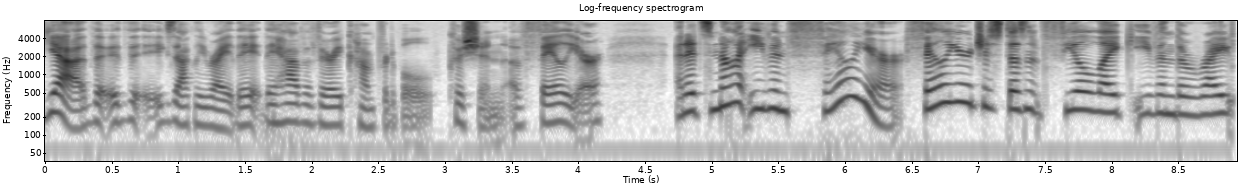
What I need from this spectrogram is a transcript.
yeah the, the, exactly right they they have a very comfortable cushion of failure and it's not even failure failure just doesn't feel like even the right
